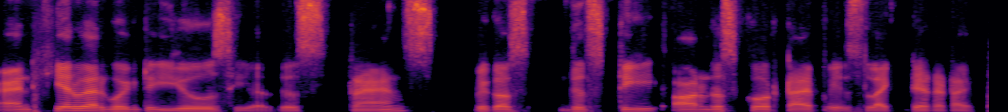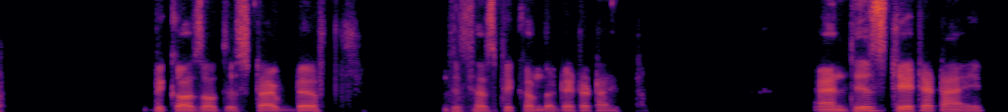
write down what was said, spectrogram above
And here we are going to use here this trans because this tr underscore type is like data type. Because of this type def, this has become the data type. And this data type,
